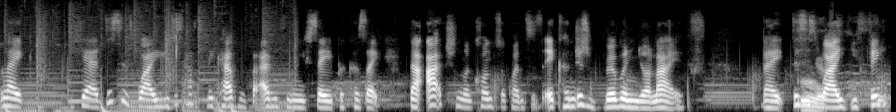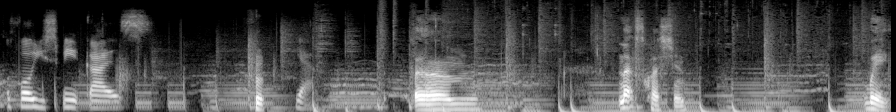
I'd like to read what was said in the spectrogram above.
like, yeah, this is why you just have to be careful for everything you say because like the action and consequences, it can just ruin your life. Like this is Yeah. why you think before you speak, guys. yeah. Um. Next question. Wait,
